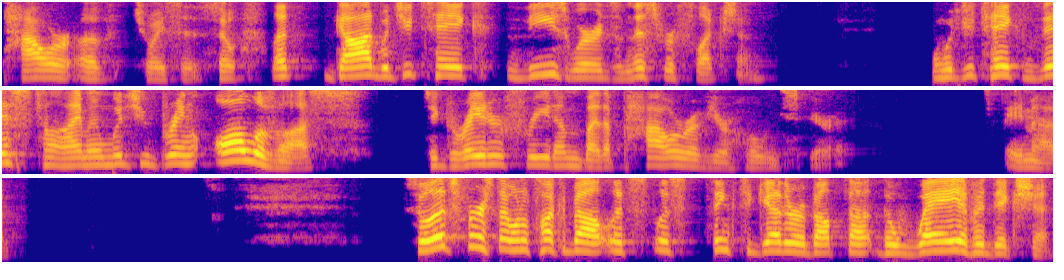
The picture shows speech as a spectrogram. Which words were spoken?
power of choices. So let God, would you take these words and this reflection? And would you take this time and would you bring all of us to greater freedom by the power of your Holy Spirit? Amen. So let's first, I want to talk about, let's, let's think together about the, the way of addiction.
